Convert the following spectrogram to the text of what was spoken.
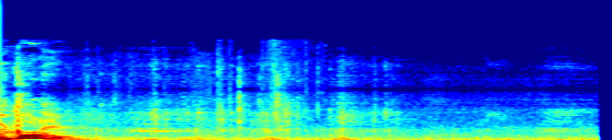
I got him!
